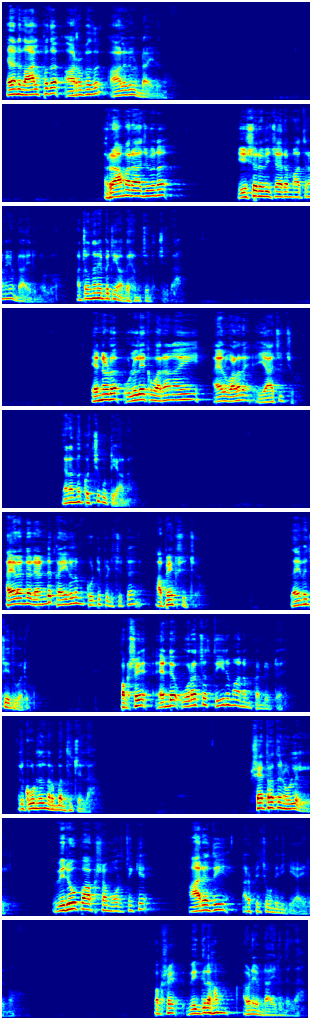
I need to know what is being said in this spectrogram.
ഏതാണ്ട് നാൽപ്പത് അറുപത് ആളുകളുണ്ടായിരുന്നു. രാമരാജുവിന് ഈശ്വര വിചാരം മാത്രമേ ഉണ്ടായിരുന്നുള്ളൂ. മറ്റൊന്നിനെ പറ്റിയും അദ്ദേഹം ചിന്തിച്ചില്ല. എന്നോട് ഉള്ളിലേക്ക് വരാനായി അയാൾ വളരെ യാചിച്ചു. ഞാനന്ന് കൊച്ചുകുട്ടിയാണ്. അയാൾ എന്റെ രണ്ട് കൈകളും കൂട്ടിപ്പിടിച്ചിട്ട് അപേക്ഷിച്ചു. ദയവ് ചെയ്തു വരൂ. പക്ഷേ എന്റെ ഉറച്ച തീരുമാനം കണ്ടിട്ട് അതിൽ കൂടുതൽ നിർബന്ധിച്ചില്ല. ക്ഷേത്രത്തിനുള്ളിൽ വിരൂപാക്ഷ വിരൂപാക്ഷമൂർത്തിക്ക് ആരതി അർപ്പിച്ചുകൊണ്ടിരിക്കുകയായിരുന്നു. പക്ഷേ വിഗ്രഹം അവിടെ ഉണ്ടായിരുന്നില്ല.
